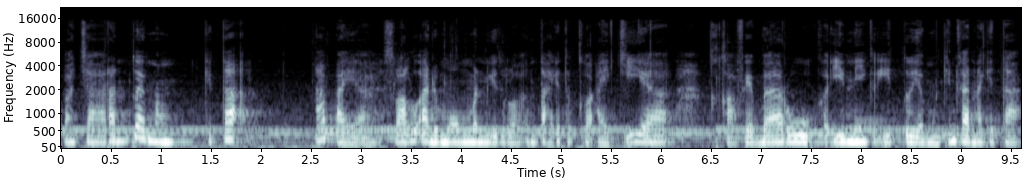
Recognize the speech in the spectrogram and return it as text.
pacaran tuh emang kita apa ya selalu ada momen gitu loh. Entah itu ke IKEA ke cafe baru ke ini ke itu. Ya mungkin karena kita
